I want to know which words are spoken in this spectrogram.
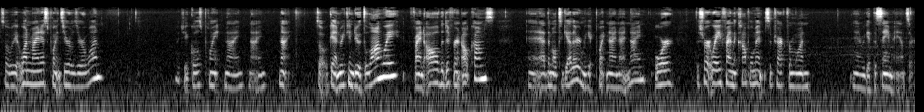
So we get 1 minus 0.001, which equals 0.999. So again, we can do it the long way, find all the different outcomes, and add them all together, and we get 0.999. Or the short way, find the complement, subtract from 1, and we get the same answer.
